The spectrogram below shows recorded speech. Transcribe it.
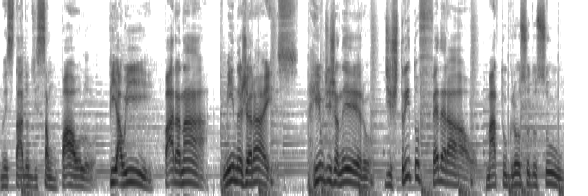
no estado de São Paulo, Piauí, Paraná, Minas Gerais, Rio de Janeiro, Distrito Federal, Mato Grosso do Sul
